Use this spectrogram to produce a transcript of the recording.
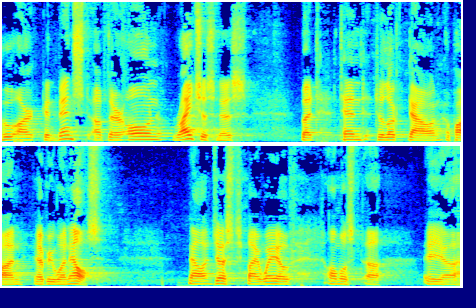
who are convinced of their own righteousness but tend to look down upon everyone else. Now, just by way of almost uh, a uh,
